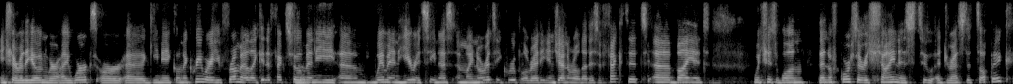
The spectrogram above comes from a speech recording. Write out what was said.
in Sierra Leone where I worked or uh, Guinea Conakry where you're from, uh, like it affects so Yeah. many um, women here. It's seen as a minority group already in general that is affected uh, by it, which is one. Then of course there is shyness to address the topic,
